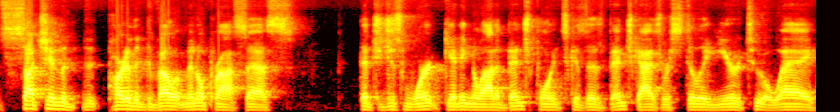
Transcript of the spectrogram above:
such in the, part of the developmental process that you just weren't getting a lot of bench points because those bench guys were still a year or two away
